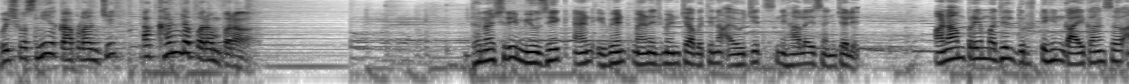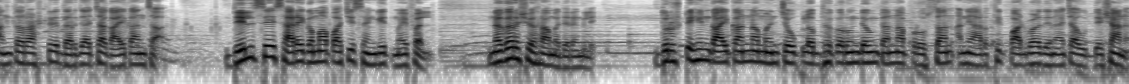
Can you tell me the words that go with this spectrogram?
विश्वसनीय कापडांची अखंड परंपरा. धनश्री म्युझिक अँड इव्हेंट मॅनेजमेंटच्या वतीनं आयोजित स्नेहालय संचलित. अनाम प्रेममधील दृष्टीहीन गायकांसह आंतरराष्ट्रीय दर्जाच्या गायकांचा दिल से सारे गमापाची संगीत मैफल नगर शहरामध्ये रंगली. दृष्टीहीन गायकांना मंच उपलब्ध करून देऊन त्यांना प्रोत्साहन आणि आर्थिक पाठबळ देण्याच्या उद्देशानं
